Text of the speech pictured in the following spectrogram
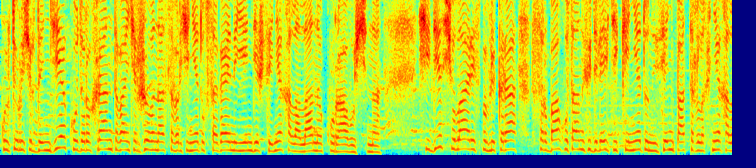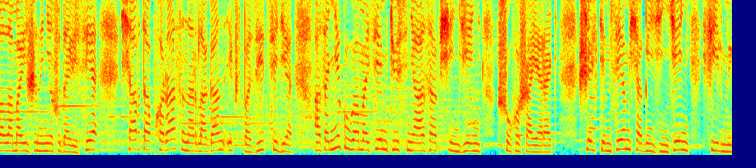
Культура жүрдінде кудырыхран тыван чыршывына саварчине тухсагайны ендешсене халаланы куравушна. Шидес шула республикара сырба хусан хүделев тиккене тунисен паттырлыхне халалама ишыныне шудайлисе, шав тапхыра сынарлаган экспозицияде, азане кугамайсем тюсне азап шинжен шухы шаярать. Шелтемсем шагын шинжен фильмі.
